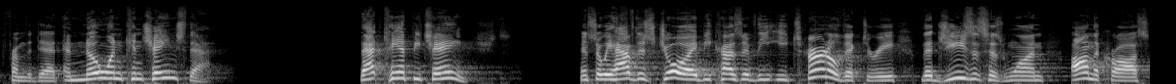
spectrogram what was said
from the dead, and no one can change that. That can't be changed. And so we have this joy because of the eternal victory that Jesus has won on the cross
